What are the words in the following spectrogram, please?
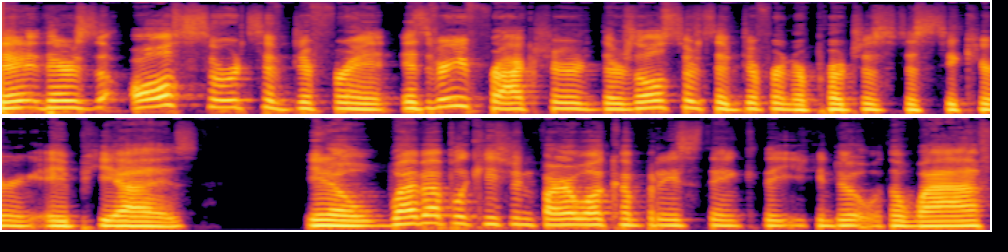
there, there's all sorts of different it's very fractured. There's all sorts of different approaches to securing apis you know web application firewall companies think that you can do it with a waf.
